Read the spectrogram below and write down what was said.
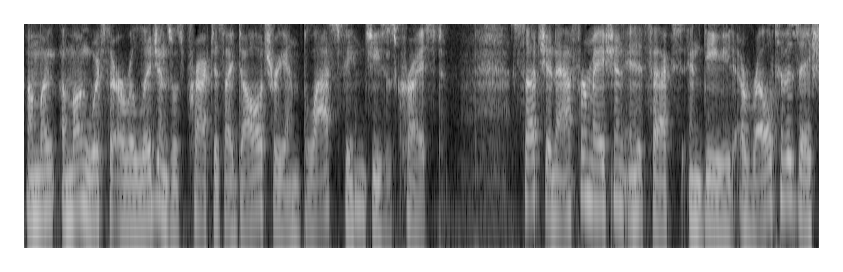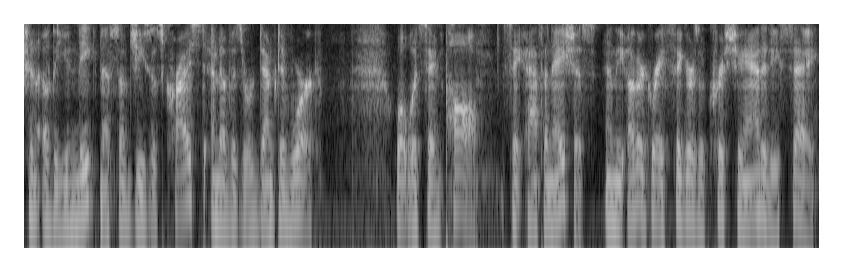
among, among which there are religions which practice idolatry and blaspheme Jesus Christ? Such an affirmation effects, indeed, a relativization of the uniqueness of Jesus Christ and of his redemptive work. What would St. Paul, St. Athanasius, and the other great figures of Christianity say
